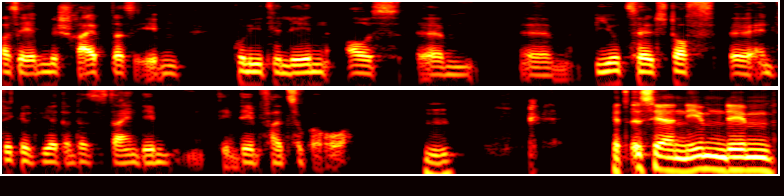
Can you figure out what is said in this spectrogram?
was eben beschreibt, dass eben Polyethylen aus ähm, äh, Biozellstoff äh, entwickelt wird und das ist da in dem, in dem Fall Zuckerrohr. Mhm. Jetzt ist ja neben dem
